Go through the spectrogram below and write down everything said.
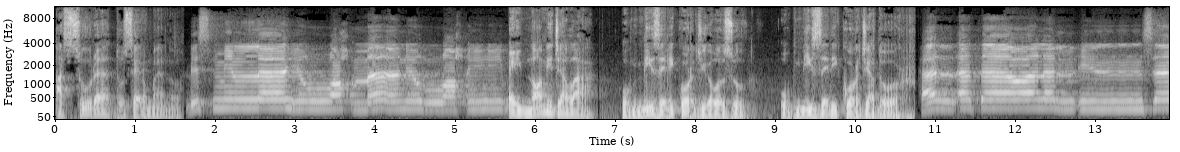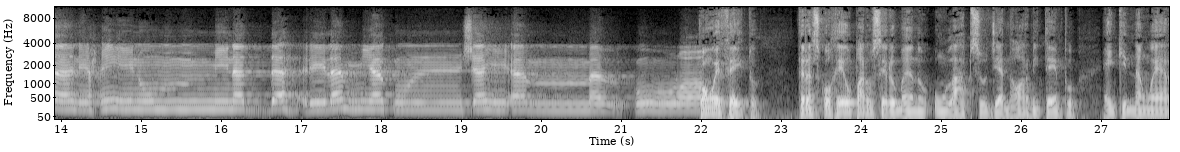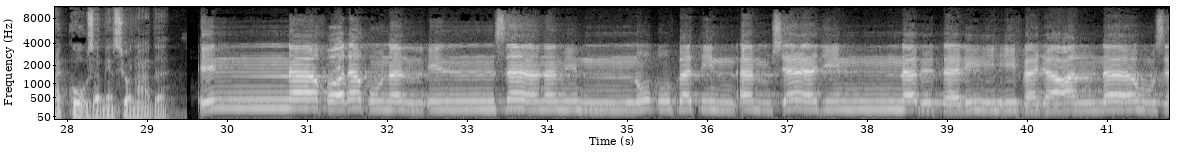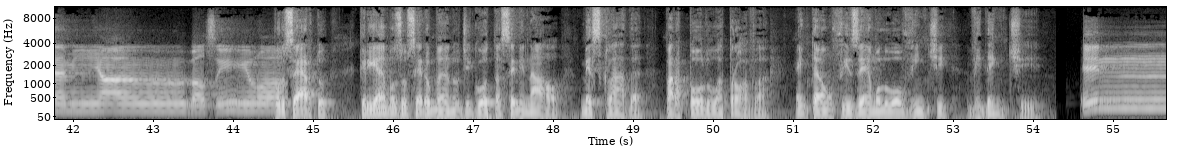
A Sura do Ser Humano. Em nome de Alá, o Misericordioso, o Misericordiador. Com efeito, transcorreu para o ser humano um lapso de enorme tempo em que não era coisa mencionada. إنا خلقنا الإنسان من نطفة أمشاج نبتليه فجعلناه سميعا بصيرا Por certo, criamos o ser humano de gota seminal, mesclada, para pô-lo à prova. Então fizemos-lo ouvinte, vidente.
